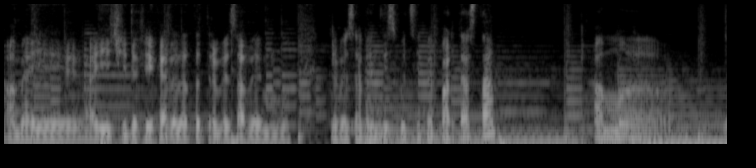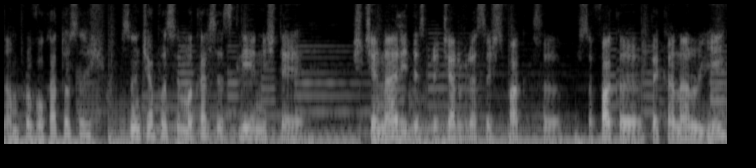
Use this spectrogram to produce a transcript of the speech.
a mea e aici și de fiecare dată trebuie să avem, trebuie să avem discuții pe partea asta, am, uh, am provocat-o să, să înceapă să măcar să scrie niște scenarii despre ce ar vrea să-și facă, să, să facă pe canalul ei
